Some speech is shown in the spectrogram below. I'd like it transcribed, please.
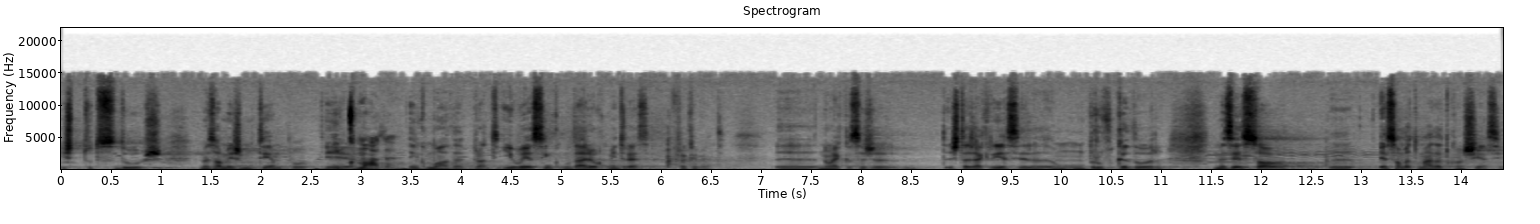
isto tudo seduz, mas ao mesmo tempo é, incomoda. Incomoda, pronto. E o esse incomodar é o que me interessa, francamente. Uh, não é que eu seja esteja a querer ser um, um provocador, mas é só uh, é só uma tomada de consciência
